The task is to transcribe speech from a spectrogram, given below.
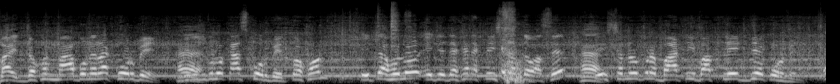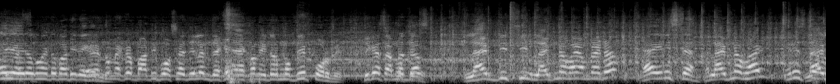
ভাই যখন মা বোনেরা করবে হ্যাঁ। জিনিসগুলো কাজ করবে তখন এটা হলো এই যে দেখেন একটা স্ট্যান্ড দেওয়া আছে। হ্যাঁ। এই স্ট্যান্ডের উপরে বাটি বা প্লেট দিয়ে করবে এই এরকম একটা বাটি রেখে এরকম একটা বাটি বসাই দিলেন দেখেন এখন এটার মধ্যেই পড়বে। ঠিক আছে আমরা জাস্ট লাইভ দিচ্ছি। লাইভ না ভাই আমরা এটা? হ্যাঁ ইনস্ট্যান্ট লাইভ না ভাই? লাইভ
